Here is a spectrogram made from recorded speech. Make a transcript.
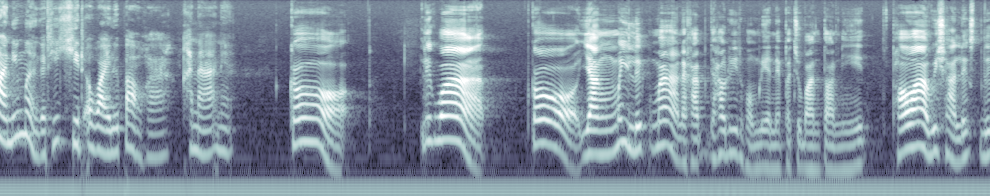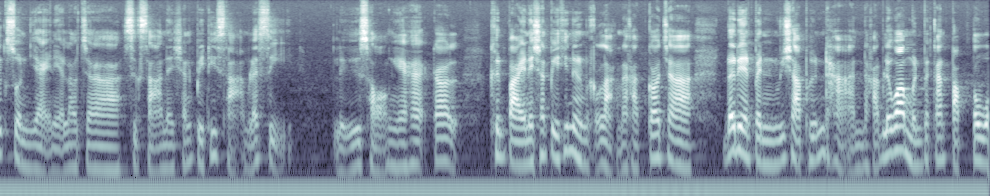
มานี่เหมือนกับที่คิดเอาไว้หรือเปล่าคะคณะเนี่ย ก็เรียกว่าก็ยังไม่ลึกมากนะครับ เท่าที่ผมเรียนในปัจจุบันตอนนี้ เพราะว่าวิชาลึกลึกส่วนใหญ่เนี่ยเราจะศึกษาในชั้นปีที่ 3 และ 4 หรือ2เงี้ยฮะก็ขึ้นไปในชั้นปีที่ 1 หลักๆนะครับ ก็จะได้เรียนเป็นวิชาพื้นฐานนะครับ เรียกว่าเหมือนเป็นการปรับตัว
